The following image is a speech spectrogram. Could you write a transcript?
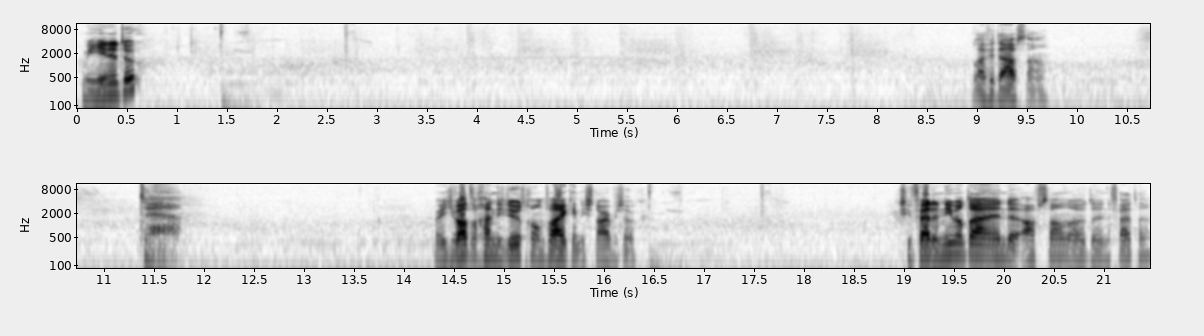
Kom je hier naartoe? Blijf je daar staan? Damn. Weet je wat? We gaan die deur gewoon ontwijken en die snipers ook. Ik zie verder niemand daar in de afstand, in de verte.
